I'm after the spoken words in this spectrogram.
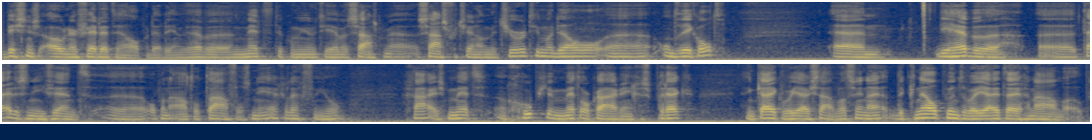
business owner verder te helpen daarin. We hebben met de community hebben SaaS, SaaS for Channel Maturity model uh, ontwikkeld. Um, die hebben we uh, tijdens een event op een aantal tafels neergelegd van joh, ga eens met een groepje met elkaar in gesprek en kijken waar jij staat. Wat zijn nou de knelpunten waar jij tegenaan loopt?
